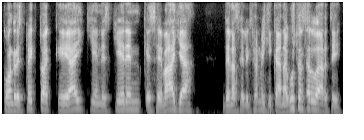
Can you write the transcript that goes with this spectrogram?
con respecto a que hay quienes quieren que se vaya de la selección mexicana. Gusto en saludarte.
